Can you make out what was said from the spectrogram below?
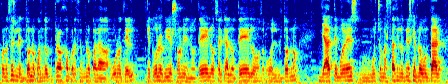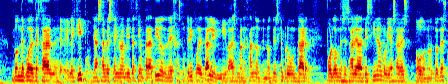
conoces el entorno. Cuando he trabajado, por ejemplo, para un hotel, que todos los vídeos son en hotel o cerca del hotel o, el entorno, ya te mueves mucho más fácil, no tienes que preguntar dónde puedes dejar eh, el equipo, ya sabes que hay una habitación para ti donde dejas tu trípode tal y, vas manejándote, no tienes que preguntar por dónde se sale a la piscina porque ya sabes todo, ¿no? Entonces,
